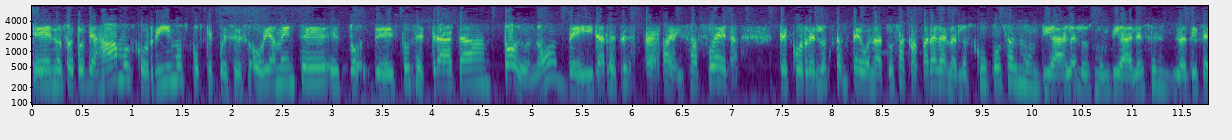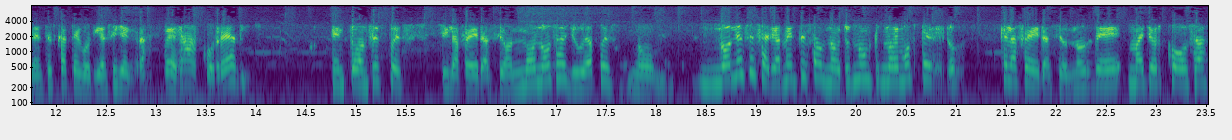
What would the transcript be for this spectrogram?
Eh, nosotros viajamos, corrimos, porque pues es obviamente de esto se trata todo, ¿no? De ir a representar al país afuera, de correr los campeonatos acá para ganar los cupos al mundial, a los mundiales en las diferentes categorías y llegar afuera a correrlos. Entonces, pues, si la federación no nos ayuda, pues no, no necesariamente nosotros no, no hemos pedido que la federación nos dé mayor cosa,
